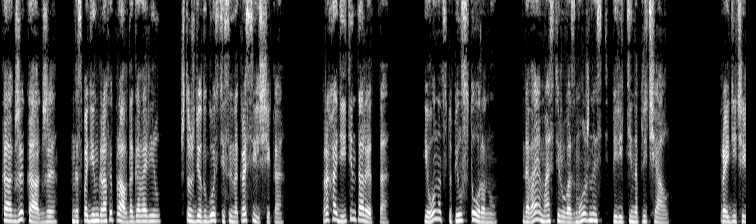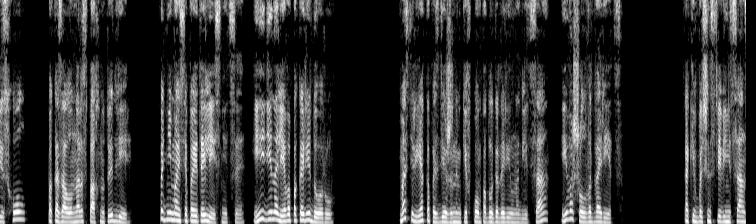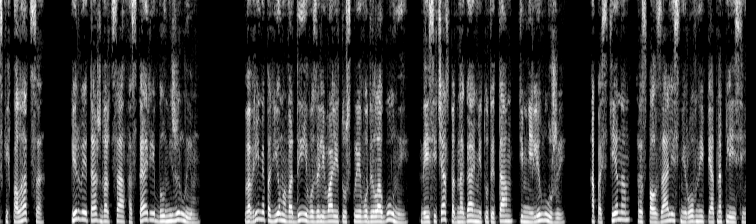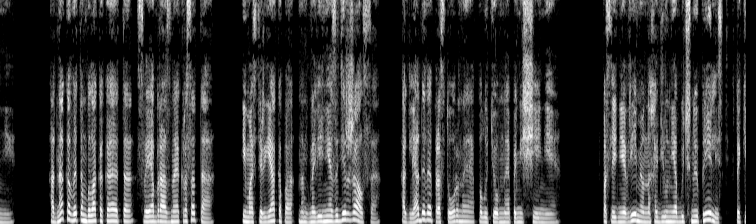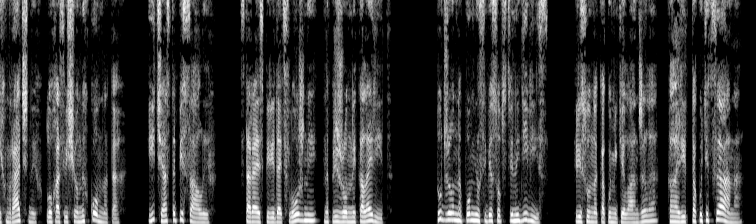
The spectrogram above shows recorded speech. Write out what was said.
«Как же, как же! Господин граф и правда говорил, что ждет в гости сына красильщика. Проходи, Тинторетто!» И он отступил в сторону, давая мастеру возможность перейти на причал. «Пройди через холл», — показал он на распахнутую дверь, Поднимайся по этой лестнице и иди налево по коридору. Мастер Якоб сдержанным кивком поблагодарил наглеца и вошел во дворец. Как и в большинстве венецианских палаццо, первый этаж дворца Фаскари был нежилым. Во время подъема воды его заливали тусклые воды лагуны, да и сейчас под ногами тут и там темнели лужи, а по стенам расползались неровные пятна плесени. Однако в этом была какая-то своеобразная красота, и мастер Якопа на мгновение задержался, оглядывая просторное полутемное помещение. Последнее время он находил необычную прелесть в таких мрачных, плохо освещенных комнатах и часто писал их, стараясь передать сложный, напряженный колорит. Тут же он напомнил себе собственный девиз «Рисунок, как у Микеланджело, колорит, как у Тициана».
